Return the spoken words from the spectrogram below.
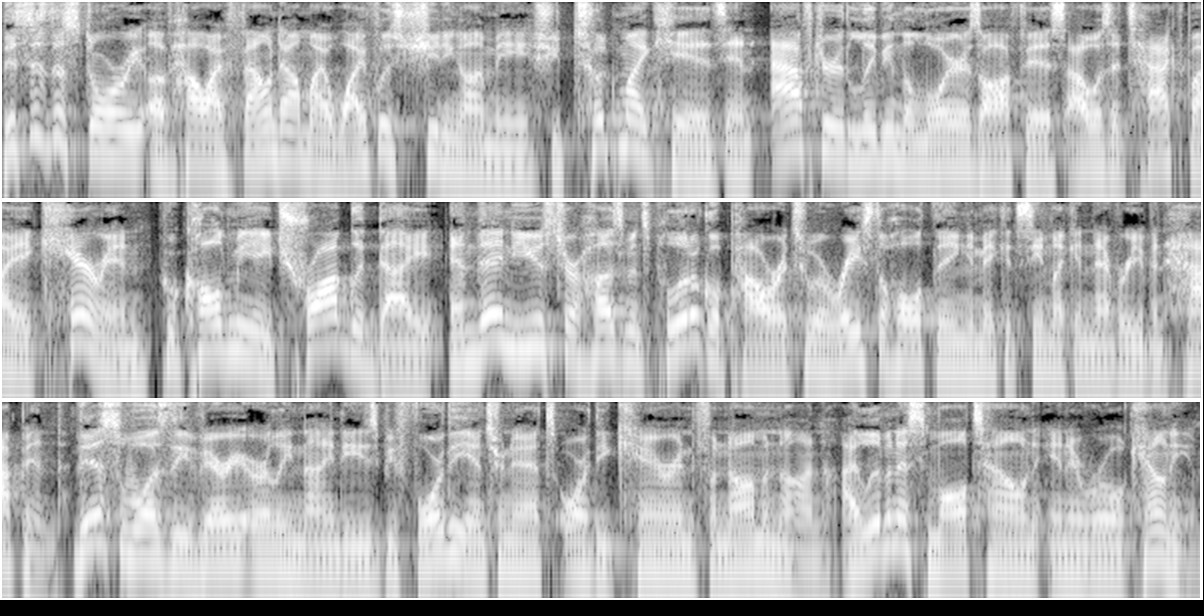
This is the story of how I found out my wife was cheating on me. She took my kids, and after leaving the lawyer's office, I was attacked by a Karen who called me a troglodyte and then used her husband's political power to erase the whole thing and make it seem like it never even happened. This was the very early 90s before the internet or the Karen phenomenon. I live in a small town in a rural county.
